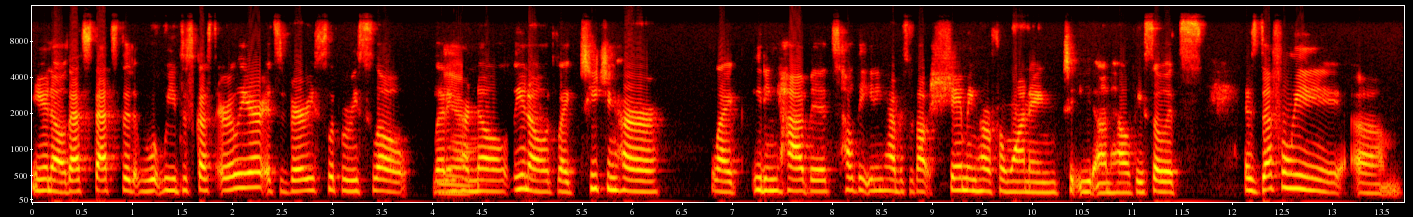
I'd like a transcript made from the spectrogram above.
you know that's that's the what we discussed earlier it's very slippery slope letting Yeah. her know you know like teaching her like eating habits healthy eating habits without shaming her for wanting to eat unhealthy so it's it's definitely um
